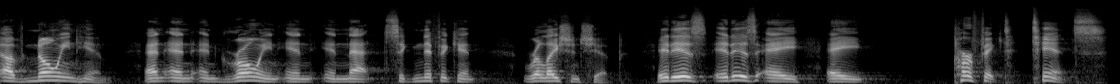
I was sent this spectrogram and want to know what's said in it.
of knowing Him and, and, and growing in, in that significant relationship. It is, it is a, a perfect tense.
